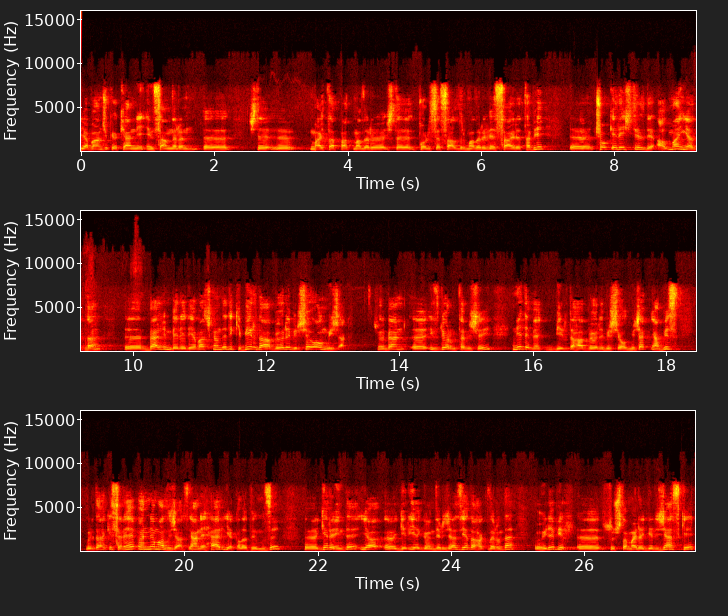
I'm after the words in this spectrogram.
yabancı kökenli insanların e, işte e, maytap atmaları, işte polise saldırmaları vesaire tabii e, çok eleştirildi. Almanya'da e, Berlin Belediye Başkanı dedi ki bir daha böyle bir şey olmayacak. Şimdi ben e, izliyorum tabii şeyi. Ne demek bir daha böyle bir şey olmayacak? Yani biz bir dahaki seneye önlem alacağız. Yani her yakaladığımızı e, gereğinde ya e, geriye göndereceğiz ya da haklarında öyle bir e, suçlamayla geleceğiz ki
